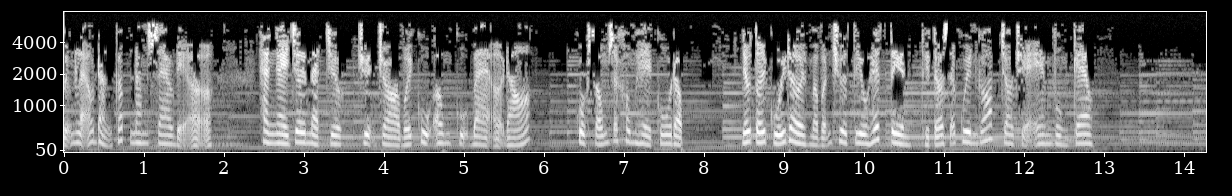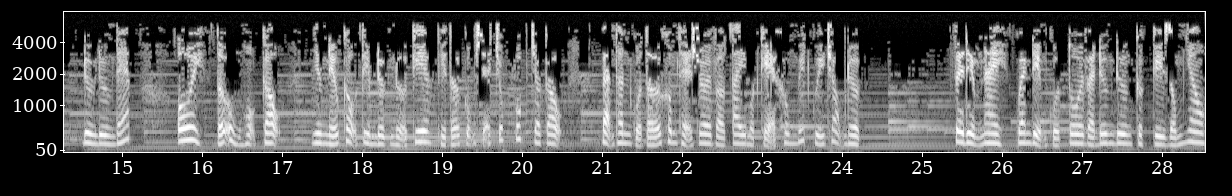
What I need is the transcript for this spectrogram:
dưỡng lão đẳng cấp 5 sao để ở. Hàng ngày chơi mạt trượt, chuyện trò với cụ ông cụ bà ở đó. Cuộc sống sẽ không hề cô độc. Nếu tới cuối đời mà vẫn chưa tiêu hết tiền thì tớ sẽ quyên góp cho trẻ em vùng cao. Đường đường đáp, ôi, tớ ủng hộ cậu, nhưng nếu cậu tìm được nửa kia thì tớ cũng sẽ chúc phúc cho cậu. Bạn thân của tớ không thể rơi vào tay một kẻ không biết quý trọng được. Về điểm này, quan điểm của tôi và đương đương cực kỳ giống nhau,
